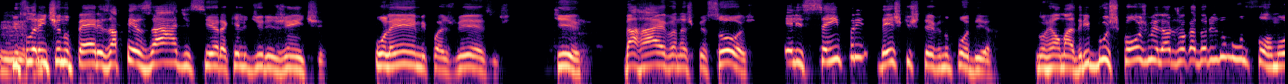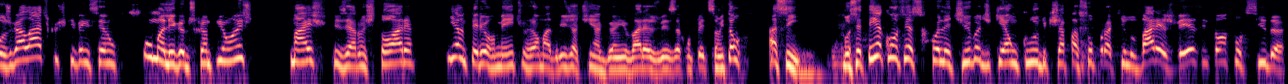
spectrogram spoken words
Uhum. E o uhum. Florentino Pérez, apesar de ser aquele dirigente polêmico às vezes, que dá raiva nas pessoas, ele sempre, desde que esteve no poder no Real Madrid, buscou os melhores jogadores do mundo, formou os Galácticos, que venceram uma Liga dos Campeões, mas fizeram história, e anteriormente o Real Madrid já tinha ganho várias vezes a competição. Então, assim, você tem a confiança coletiva de que é um clube que já passou por aquilo várias vezes, então a torcida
